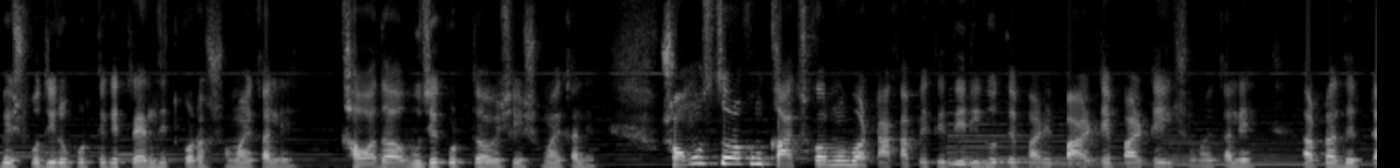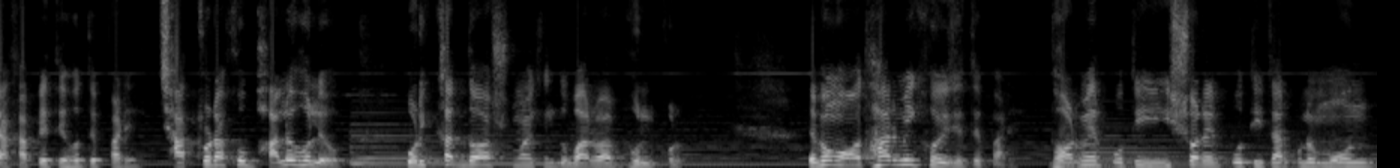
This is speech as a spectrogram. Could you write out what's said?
বৃহস্পতির উপর থেকে ট্রানজিট করার সময়কালে খাওয়া দাওয়া বুঝে করতে হবে সেই সময়কালে। সমস্ত রকম কাজকর্ম বা টাকা পেতে দেরি হতে পারে, পার্টে পার্টে এই সময়কালে আপনাদের টাকা পেতে হতে পারে। ছাত্ররা খুব ভালো হলেও পরীক্ষা দেওয়ার সময় কিন্তু বারবার ভুল করবে এবং অধার্মিক হয়ে যেতে পারে। ধর্মের প্রতি, ঈশ্বরের প্রতি তার কোনো মন,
